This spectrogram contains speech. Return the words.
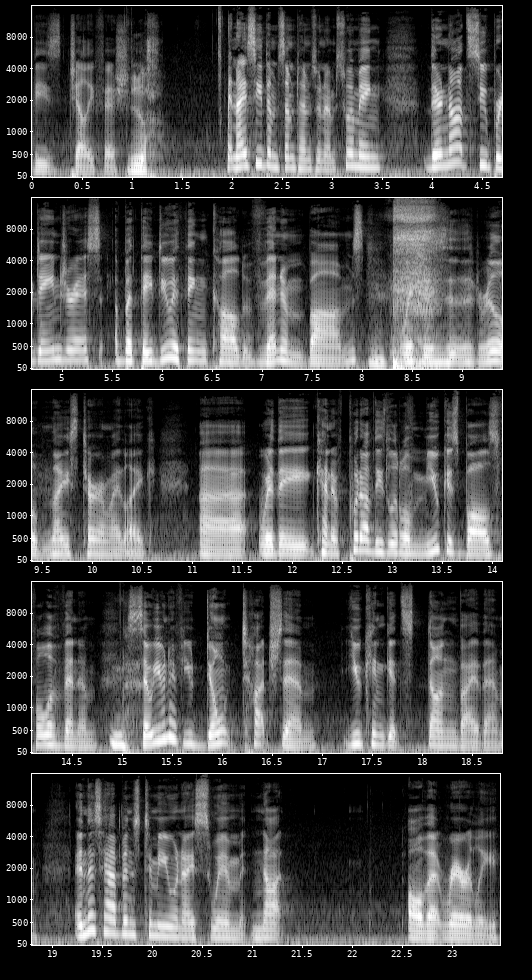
these jellyfish. Ugh. And I see them sometimes when I'm swimming. They're not super dangerous, but they do a thing called venom bombs, which is a real nice term I like, uh, where they kind of put off these little mucus balls full of venom. so even if you don't touch them, you can get stung by them. And this happens to me when I swim, not all that rarely,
